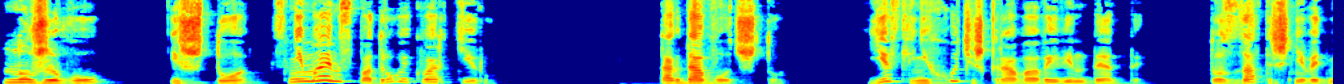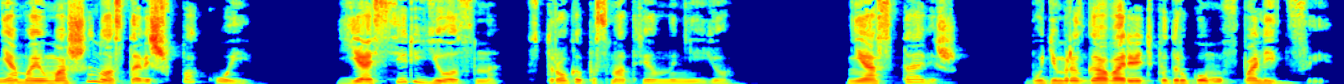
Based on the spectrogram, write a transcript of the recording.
«Ну, живу. И что? Снимаем с подругой квартиру». «Тогда вот что. Если не хочешь кровавой винденты, то с завтрашнего дня мою машину оставишь в покое». «Я серьезно», – строго посмотрел на нее. «Не оставишь? Будем разговаривать по-другому в полиции.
